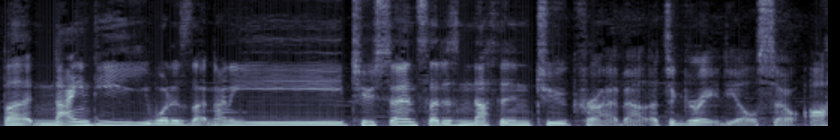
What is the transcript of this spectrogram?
But 90, what is that, 92 cents? That is nothing to cry about. That's a great deal, so awesome.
